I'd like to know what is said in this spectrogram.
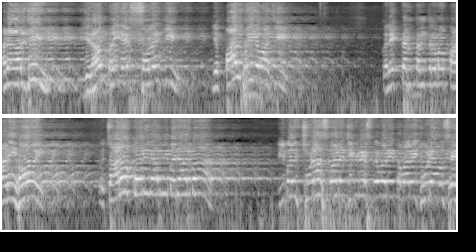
અને અરજી જે રામભાઈ સોલંકી, જે પાલભાઈએ વાંચી. કલેક્ટર તંત્રમાં પાણી હોય, તો ચાલો કોરીનારની બજારમાં. વિમલ ચુડાસમા અને જિગ્નેશ મેવાણી તમારી જોડે આવશે.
